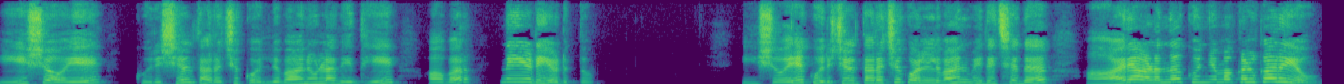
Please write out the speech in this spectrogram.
ഈശോയെ കുരിശിൽ തറച്ചു കൊല്ലുവാനുള്ള വിധി അവർ നേടിയെടുത്തു. ഈശോയെ കുരിശിൽ തറച്ചു കൊല്ലുവാൻ വിധിച്ചത് ആരാണെന്ന് കുഞ്ഞുമക്കൾക്കറിയോ?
